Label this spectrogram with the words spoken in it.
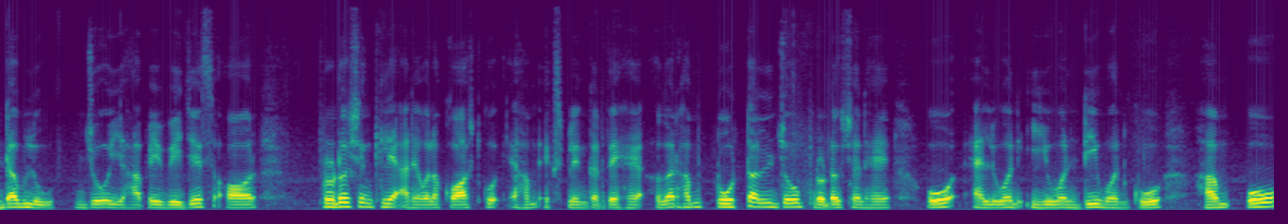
W जो यहाँ पे वेजेस और प्रोडक्शन के लिए आने वाला कॉस्ट को हम एक्सप्लेन करते हैं। अगर हम टोटल जो प्रोडक्शन है O L one E one D one को हम O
